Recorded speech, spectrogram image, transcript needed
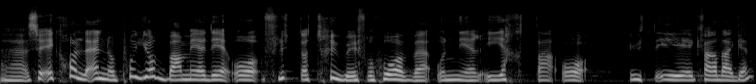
Uh, så jeg holder ennå på å jobbe med det å flytte trua fra hodet og ned i hjertet og ut i hverdagen.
